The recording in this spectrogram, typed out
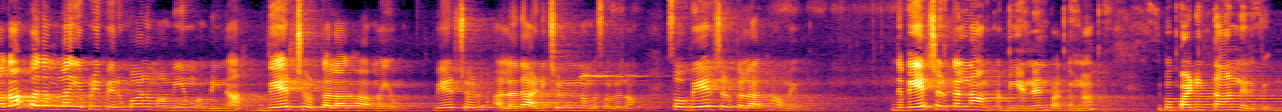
பகாப்பதம்லாம் எப்படி பெரும்பாலும் அமையும் அப்படின்னா வேர் சொற்களாக அமையும். வேர்ச்சொல் அல்லது அடிச்சொல்னு நம்ம சொல்லலாம். ஸோ வேர் சொற்களாக அமையும். இந்த வேர் சொற்கள்லாம் அப்படி என்னன்னு பார்த்தோம்னா இப்போ படித்தான் இருக்குது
